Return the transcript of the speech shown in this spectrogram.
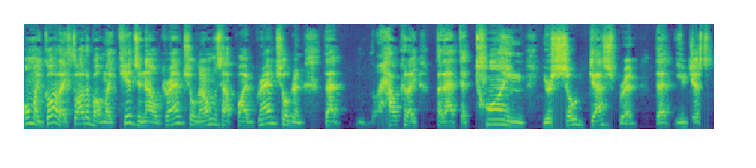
Oh my God, I thought about my kids and now grandchildren. I almost have five grandchildren. That how could I? But at the time, you're so desperate that you just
